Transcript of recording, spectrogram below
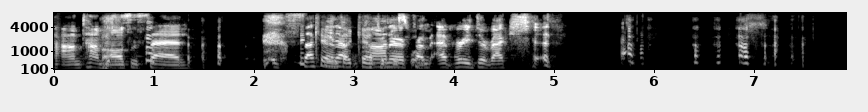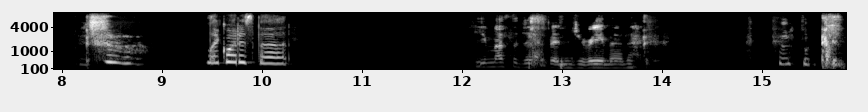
Tom Tom also said, "It's sucking up Connor from every direction." like, what is that? He must have just been dreaming. do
